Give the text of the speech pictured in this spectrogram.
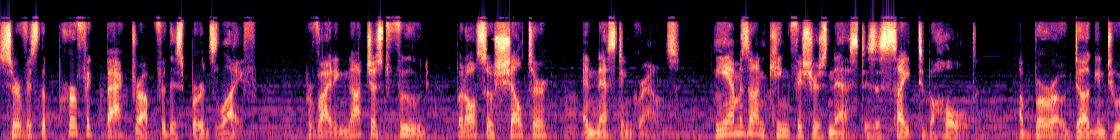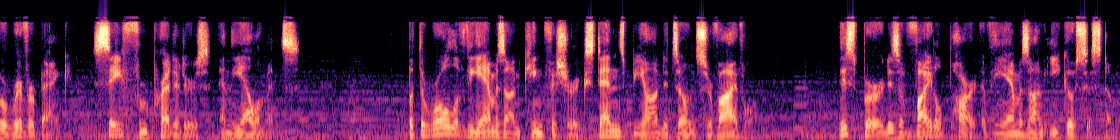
serve as the perfect backdrop for this bird's life, providing not just food, but also shelter and nesting grounds. The Amazon kingfisher's nest is a sight to behold, a burrow dug into a riverbank, safe from predators and the elements. But the role of the Amazon kingfisher extends beyond its own survival. This bird is a vital part of the Amazon ecosystem.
